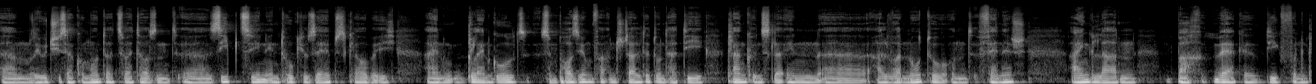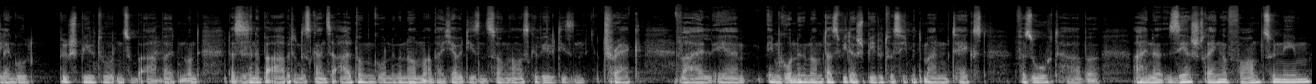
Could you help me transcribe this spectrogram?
Ähm, Ryuichi Sakamoto hat 2017 in Tokio selbst, glaube ich, ein Glenn Gould Symposium veranstaltet und hat die KlangkünstlerInnen äh, Alvar Noto und Fenish eingeladen, Bach-Werke, die von Glenn Gould gespielt wurden, zu bearbeiten. Und das ist eine Bearbeitung des ganzen Albums im Grunde genommen, aber ich habe diesen Song ausgewählt, diesen Track, weil er im Grunde genommen das widerspiegelt, was ich mit meinem Text versucht habe. Eine sehr strenge Form zu nehmen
